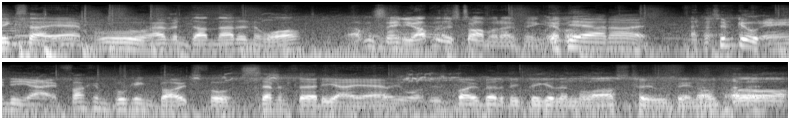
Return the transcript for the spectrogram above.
6 a.m. Ooh, haven't done that in a while. I haven't seen you up at this time, I don't think, ever. Yeah, I know. Typical Andy, eh? Fucking booking boats for 7:30 Tell you a.m. what, this boat better be bigger than the last two we've been on. Oh,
